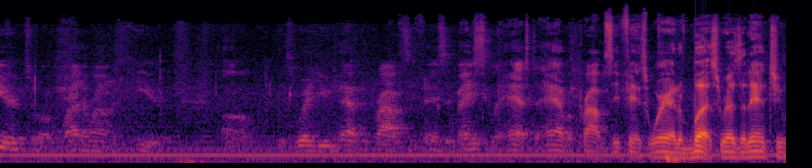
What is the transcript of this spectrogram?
Here to right around here, um, is where you have the privacy fence. It basically has to have a privacy fence where it abuts residential.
